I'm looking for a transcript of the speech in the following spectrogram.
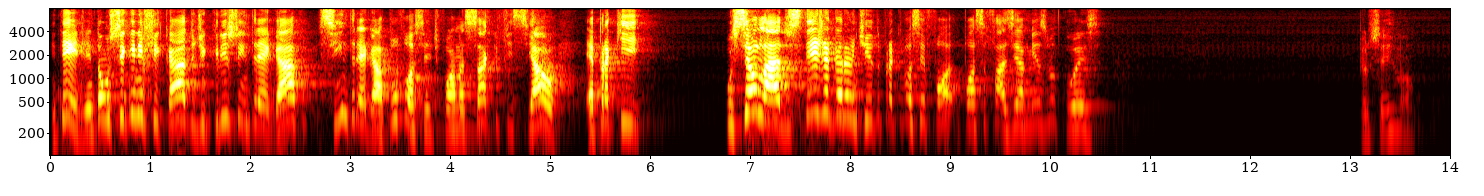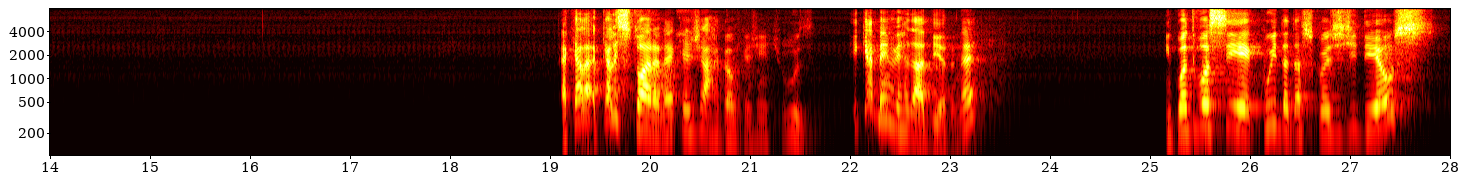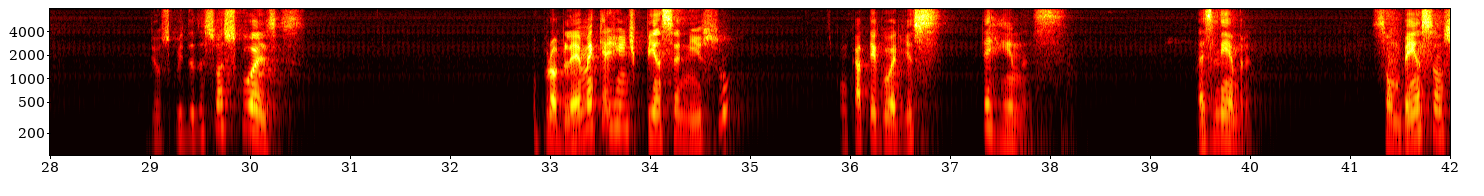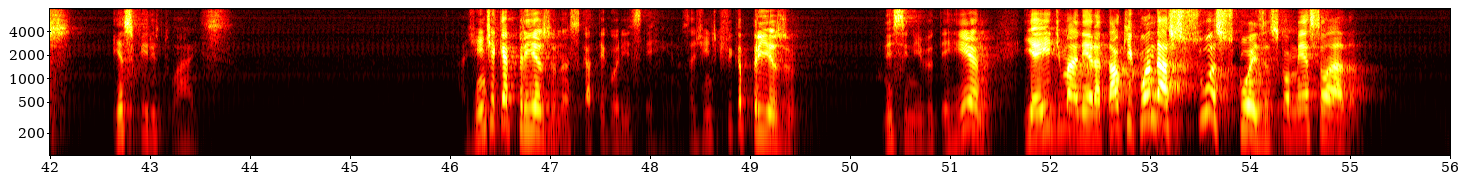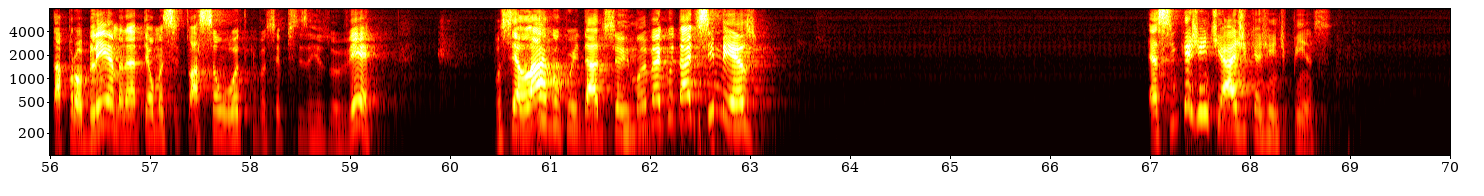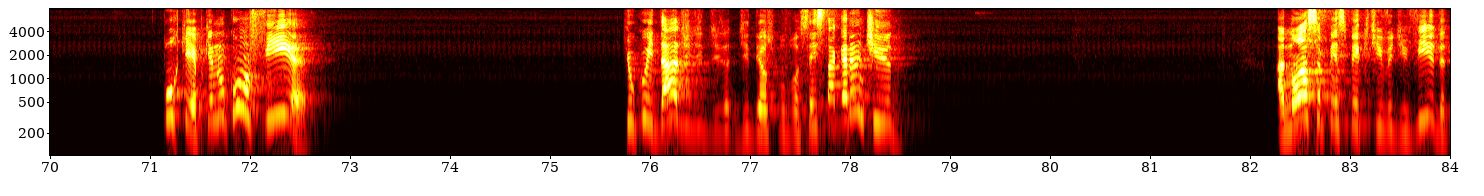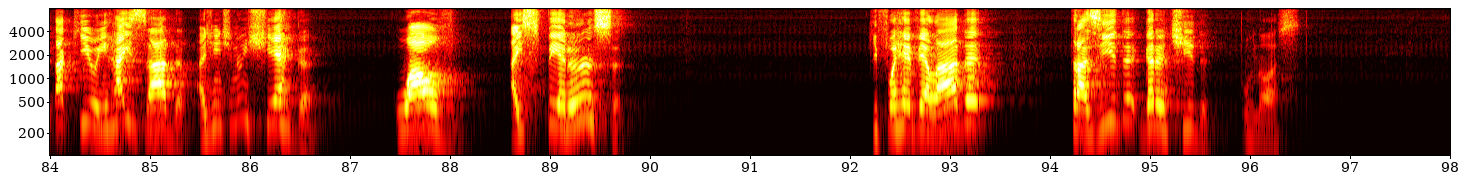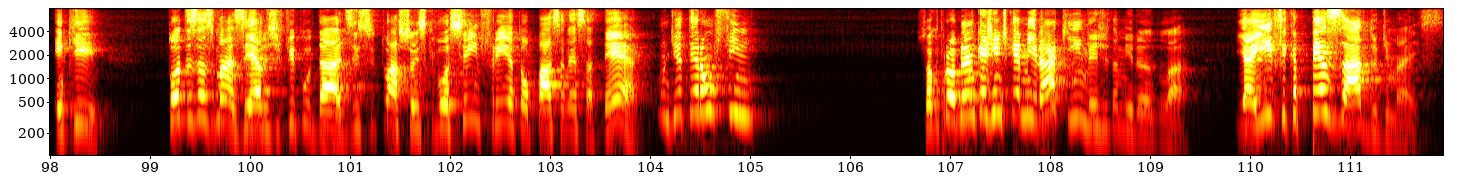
Entende? Então o significado de Cristo entregar, se entregar por você de forma sacrificial é para que o seu lado esteja garantido para que você possa fazer a mesma coisa pelo seu irmão. É aquela, aquela história, né? aquele jargão que a gente usa, e que é bem verdadeiro, né? Enquanto você cuida das coisas de Deus, Deus cuida das suas coisas. O problema é que a gente pensa nisso com categorias terrenas. Mas lembra, são bênçãos espirituais. A gente é que é preso nas categorias terrenas, a gente que fica preso nesse nível terreno, e aí, de maneira tal que quando as suas coisas começam a dar problema, né, ter uma situação ou outra que você precisa resolver, você larga o cuidado do seu irmão e vai cuidar de si mesmo. É assim que a gente age, que a gente pensa. Por quê? Porque não confia que o cuidado de Deus por você está garantido. A nossa perspectiva de vida está aqui, ó, enraizada. A gente não enxerga o alvo, a esperança que foi revelada, trazida, garantida por nós. Em que todas as mazelas, dificuldades e situações que você enfrenta ou passa nessa terra, um dia terão um fim. Só que o problema é que a gente quer mirar aqui em vez de estar tá mirando lá. E aí fica pesado demais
